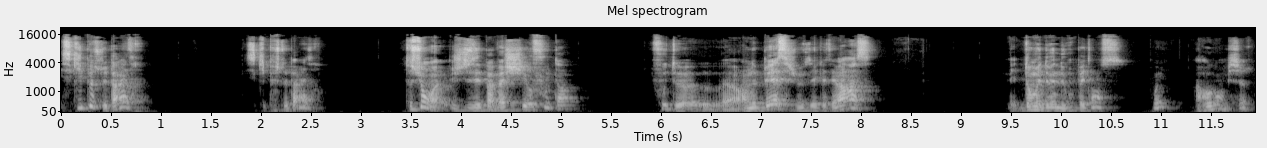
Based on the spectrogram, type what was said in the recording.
Est-ce qu'il peut se le permettre? Est-ce qu'il peut se le permettre? Attention, je disais pas vachier au foot, hein. Foot, euh, en EPS, je me faisais éclater ma race. Mais dans mes domaines de compétences, oui, arrogant, bien sûr.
